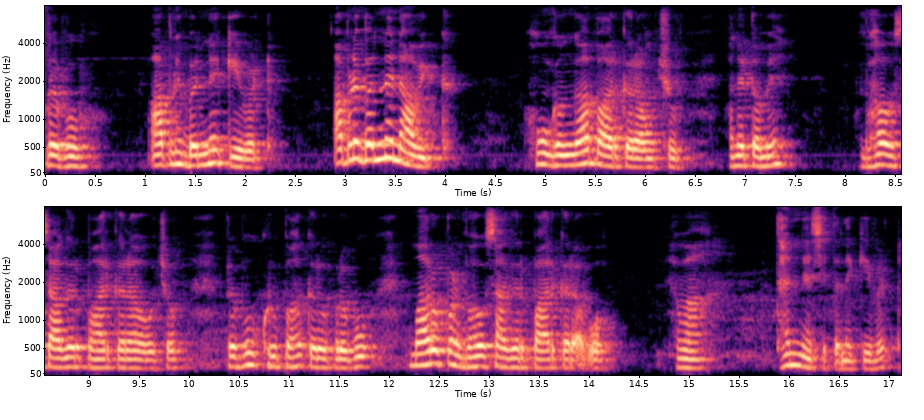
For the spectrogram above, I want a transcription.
પ્રભુ, આપણે બંને કેવટ. આપણે બંને નાવિક. હું ગંગા પાર કરાવું છું અને તમે ભવસાગર પાર કરાવો છો. પ્રભુ, કૃપા કરો, પ્રભુ. મારો પણ ભવસાગર પાર કરાવો. વાહ, ધન્ય છે તને, કેવટ.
